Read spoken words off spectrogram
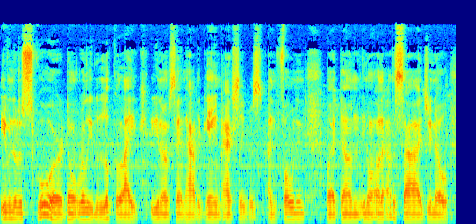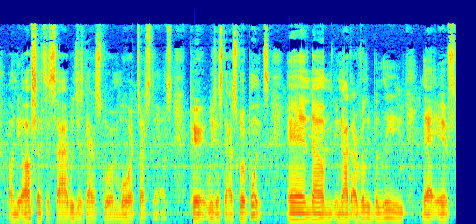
even though the score don't really look like, you know what I'm saying, how the game actually was unfolding. But um, you know, on the other side, you know, on the offensive side, we just got to score more touchdowns. Period. We just got to score points, and um, you know, I, I really believe that if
